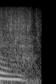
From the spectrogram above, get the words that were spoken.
Oh.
